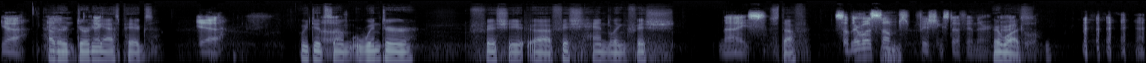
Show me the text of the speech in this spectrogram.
yeah, how they're dirty ex- ass pigs. Yeah, We did Oh. some winter fish uh, fish handling fish nice. stuff. So there was some fishing stuff in there. There All right, was. cool.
